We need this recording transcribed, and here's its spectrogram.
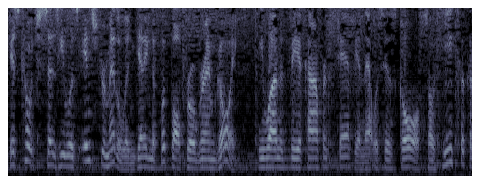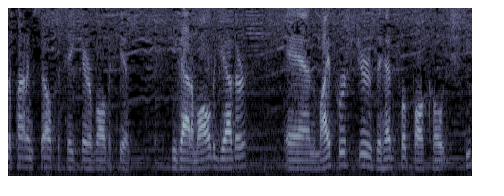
His coach says he was instrumental in getting the football program going. He wanted to be a conference champion. That was his goal. So he took it upon himself to take care of all the kids. He got them all together. And my first year as the head football coach, he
